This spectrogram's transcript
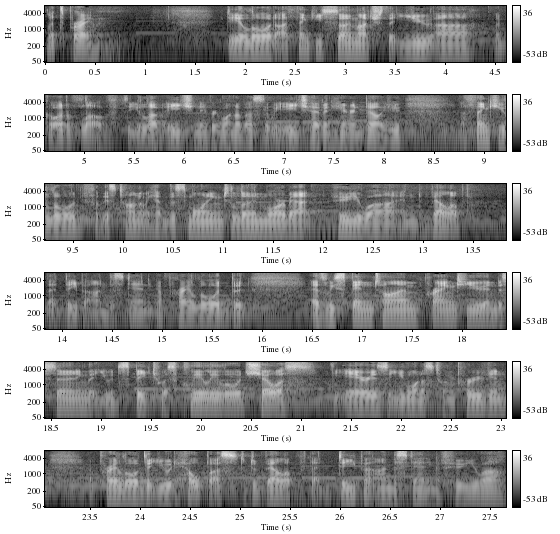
Let's pray. Dear Lord, I thank you so much that you are a God of love, that you love each and every one of us, that we each have inherent value. I thank you, Lord, for this time that we have this morning to learn more about who you are and develop that deeper understanding. I pray, Lord, that as we spend time praying to you and discerning, that you would speak to us clearly, Lord. Show us the areas that you want us to improve in. I pray, Lord, that you would help us to develop that deeper understanding of who you are.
